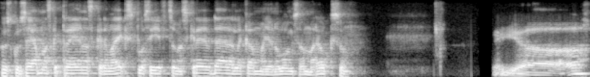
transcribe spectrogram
hur skulle du säga att man ska träna? Ska det vara explosivt som jag skrev där eller kan man göra något långsammare också? Ja...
